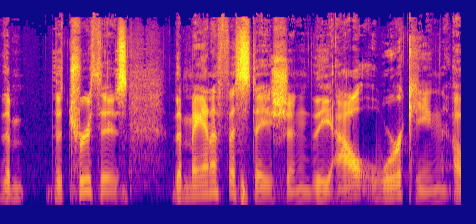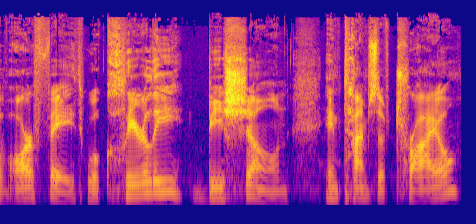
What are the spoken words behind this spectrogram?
the the truth is, the manifestation, the outworking of our faith will clearly be shown in times of trial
